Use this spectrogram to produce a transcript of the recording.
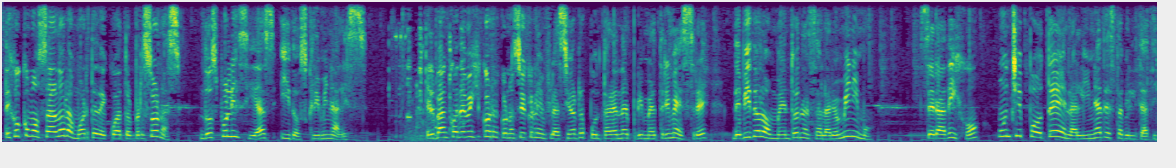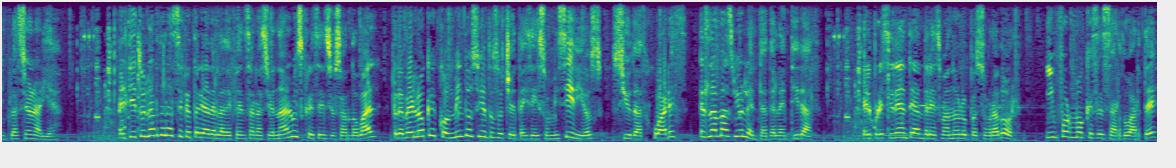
dejó como saldo la muerte de cuatro personas, dos policías y dos criminales. El Banco de México reconoció que la inflación repuntará en el primer trimestre debido al aumento en el salario mínimo, será, dijo, un chipote en la línea de estabilidad inflacionaria. El titular de la Secretaría de la Defensa Nacional, Luis Crescencio Sandoval, reveló que con 1.286 homicidios, Ciudad Juárez es la más violenta de la entidad. El presidente Andrés Manuel López Obrador informó que César Duarte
